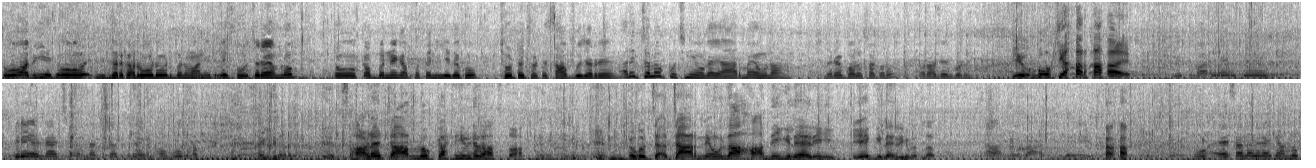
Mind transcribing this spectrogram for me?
तो अभी ये जो इधर का रोड वोड बनवाने के लिए सोच रहे हैं हम लोग तो कब बनेगा पता नहीं ये देखो छोटे छोटे सांप गुजर रहे हैं। अरे चलो कुछ नहीं होगा यार मैं हूँ ना। मेरे भरोसा करो और आगे बढ़ो। ये हो क्या रहा है? ये तुम्हारे जो ग्रह नक्षत्र है ना वो सब सही कर साढ़े चार लोग काटी ने रास्ता। दो चार ने ओला आधी गिलहरी एक गिलहरी मतलब। ऐसा लग रहा है कि हम लोग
